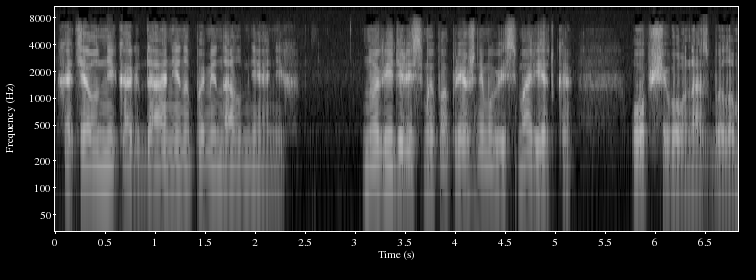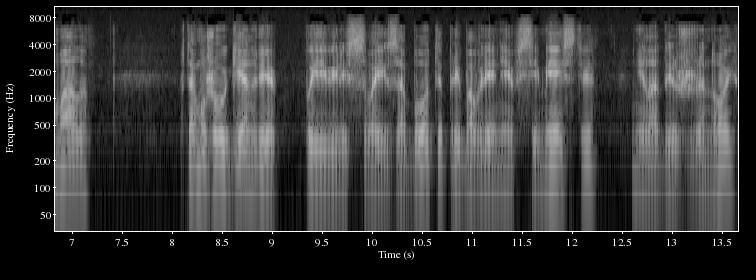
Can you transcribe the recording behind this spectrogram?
хотя он никогда не напоминал мне о них. Но виделись мы по-прежнему весьма редко, общего у нас было мало, к тому же у Генри появились свои заботы, прибавления в семействе, нелады с женой.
